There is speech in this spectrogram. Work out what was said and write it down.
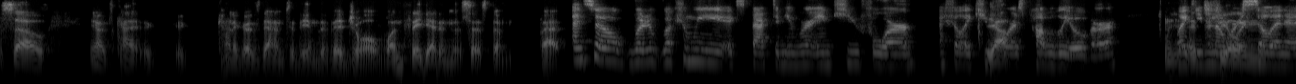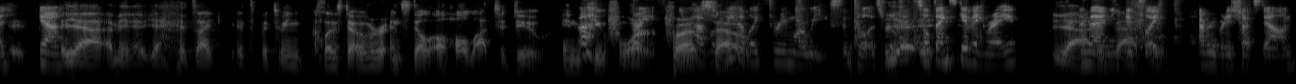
so you know, it's kind of it kind of goes down to the individual once they get in the system. But And so what what can we expect? I mean, we're in Q4. I feel like Q4 Yeah. is probably over. Like even though we're still in it. Yeah. yeah i mean yeah it's like it's between close to over and still a whole lot to do in Ah, q4 Right. for we, have, so we have like three more weeks until it's really Yeah, till it- Thanksgiving, right? yeah and then it's like everybody shuts down.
